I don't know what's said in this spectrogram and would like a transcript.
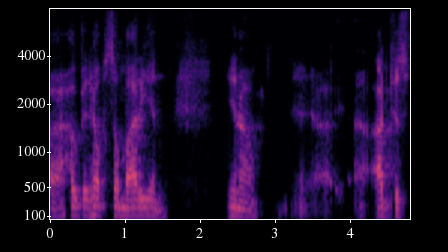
I hope it helps somebody. And you know, I, I just,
